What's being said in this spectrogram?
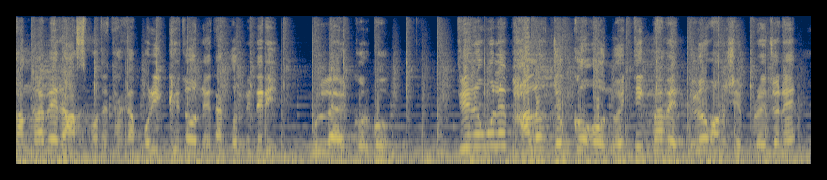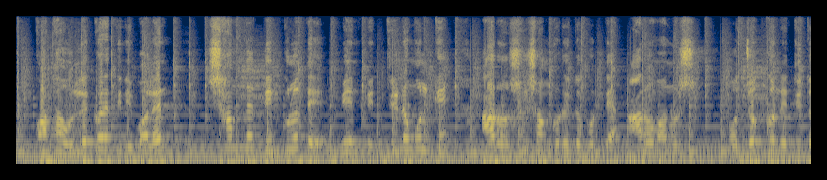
সংগ্রামে রাজপথে থাকা পরীক্ষিত নেতাকর্মীদেরই মূল্যায়ন করব। তৃণমূলে ভালো, যোগ্য ও নৈতিকভাবে দৃঢ় মানুষের প্রয়োজনে কথা উল্লেখ করে তিনি বলেন, সামনের দিনগুলোতে বিএনপি তৃণমূলকে আরও সুসংগঠিত করতে আরও মানুষ ও যোগ্য নেতৃত্ব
